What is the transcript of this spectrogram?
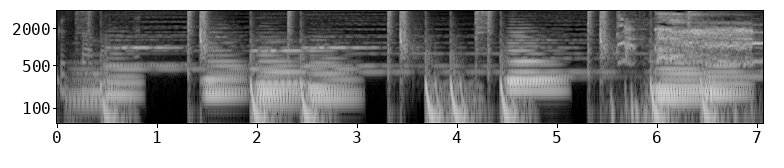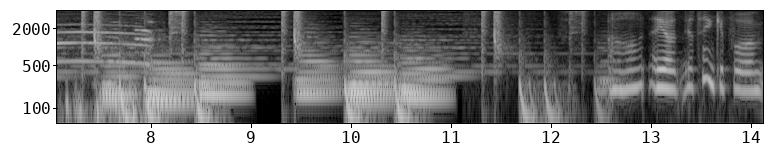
ganska spännande. Jag, jag tänker på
